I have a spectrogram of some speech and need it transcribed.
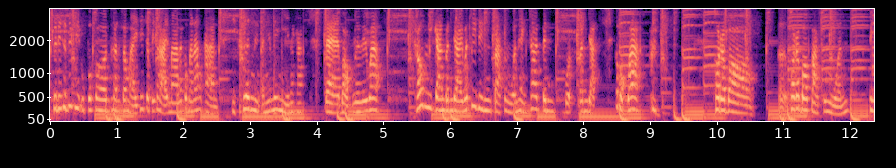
คือดิฉันไม่มีอุปกรณ์ทันสมัยที่จะไปถ่ายมาแล้วก็มานั่งอ่านอีกเครื่องหนึ่งอันนี้ไม่มีนะคะ แต่บอกเลยว่าเขามีการบรรยายว่าที่ดินป่าสงวนแห่งชาติเป็นบทบัญญัติเขาบอกว่าพรบเอ่อพรบป่าสงวนปี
